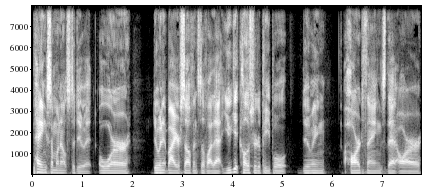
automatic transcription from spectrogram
paying someone else to do it or doing it by yourself and stuff like that. You get closer to people doing hard things that are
